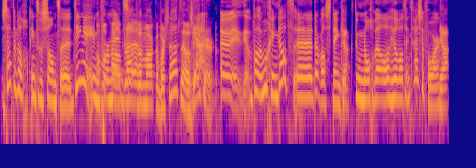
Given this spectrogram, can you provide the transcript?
zaten nog interessante dingen in voor mensen. Laten we Marco Borsato. Zeker. Eh, hoe ging dat? Eh, daar was denk Ja. ik toen nog wel heel wat interesse voor. Ja,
